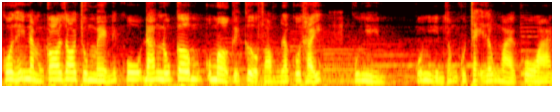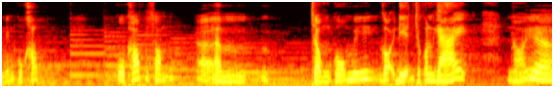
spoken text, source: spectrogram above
Cô thấy nằm co do trùm mền ấy cô đang nấu cơm cô mở cái cửa phòng ra cô thấy. Cô nhìn cô nhìn xong cô chạy ra ngoài cô hòa đến cô khóc. Cô khóc xong uh, chồng cô mới gọi điện cho con gái nói uh,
